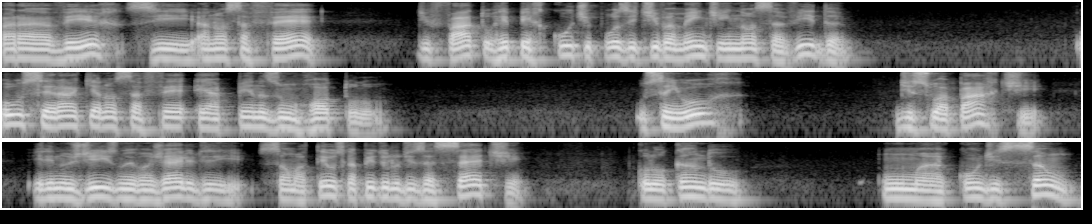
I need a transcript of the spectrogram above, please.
para ver se a nossa fé de fato repercute positivamente em nossa vida? Ou será que a nossa fé é apenas um rótulo? O Senhor, de sua parte, ele nos diz no Evangelho de São Mateus, capítulo 17, colocando uma condição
